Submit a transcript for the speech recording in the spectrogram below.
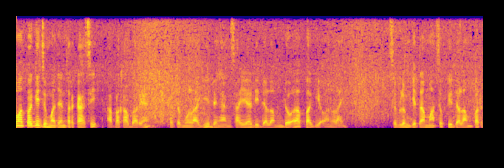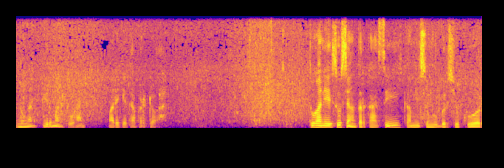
Selamat pagi jemaat yang terkasih, apa kabarnya? Ketemu lagi dengan saya di dalam doa pagi online. Sebelum kita masuk di dalam perenungan firman Tuhan, mari kita berdoa. Tuhan Yesus yang terkasih, kami sungguh bersyukur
